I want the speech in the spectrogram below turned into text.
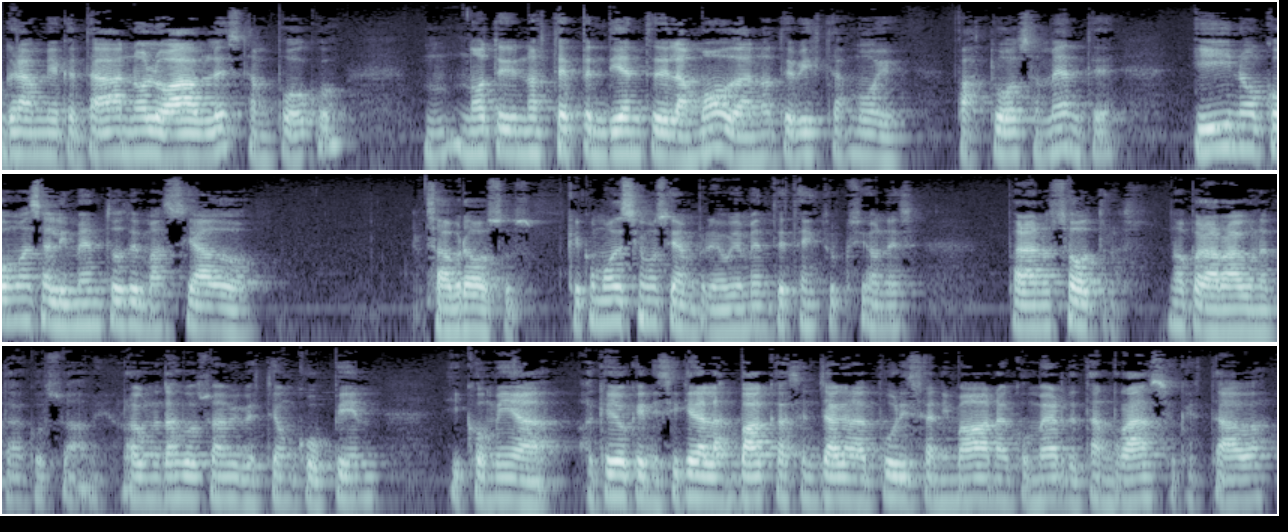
gramya katana, no lo hables tampoco. ¿Mm? No, te, no estés pendiente de la moda, no te vistas muy fastuosamente. Y no comas alimentos demasiado sabrosos. Que como decimos siempre, obviamente esta instrucción es para nosotros no para Raghunath Goswami. Raghunath Goswami vestía un cupín y comía aquello que ni siquiera las vacas en Jagannath Puri se animaban a comer de tan rancio que estaba.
